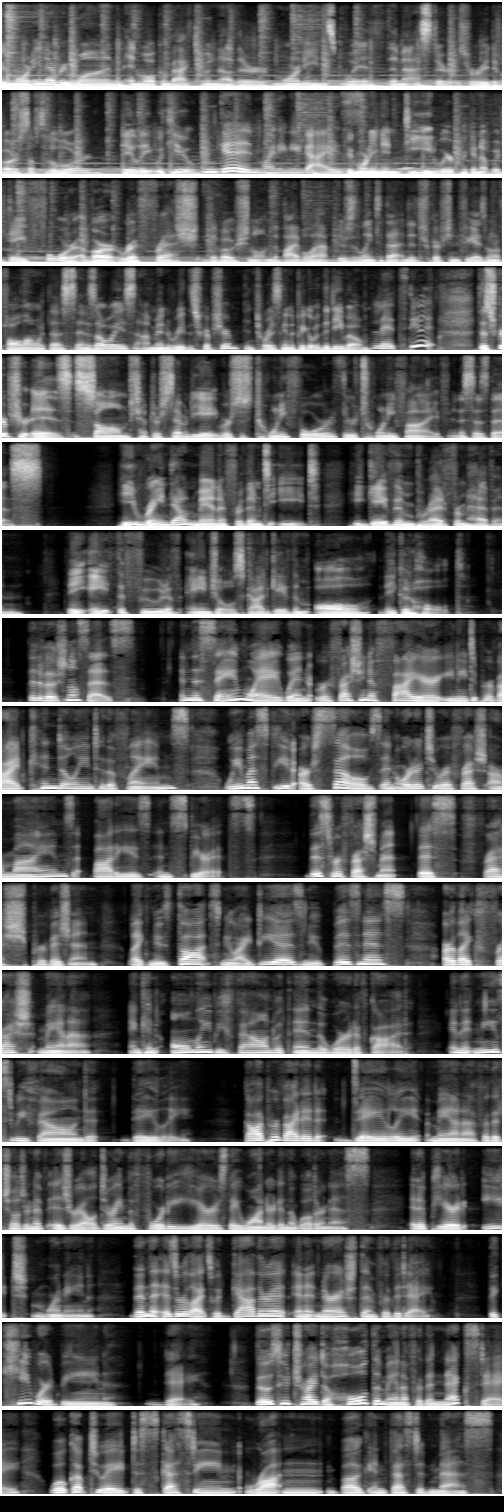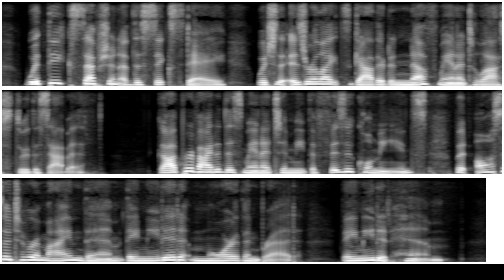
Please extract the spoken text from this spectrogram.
Good morning, everyone, and welcome back to another Mornings with the Masters, where we devote ourselves to the Lord daily with you. Good morning, you guys. Good morning, indeed. We're picking up with day four of our Refresh devotional in the Bible app. There's a link to that in the description if you guys want to follow along with us. And as always, I'm going to read the scripture, and Tori's going to pick up with the Devo. Let's do it. The scripture is Psalm chapter 78, verses 24 through 25, and it says this He rained down manna for them to eat. He gave them bread from heaven. They ate the food of angels. God gave them all they could hold. The devotional says In the same way, when refreshing a fire, you need to provide kindling to the flames, we must feed ourselves in order to refresh our minds, bodies, and spirits. This refreshment, this fresh provision, like new thoughts, new ideas, new business, are like fresh manna and can only be found within the Word of God. And it needs to be found daily. God provided daily manna for the children of Israel during the 40 years they wandered in the wilderness. It appeared each morning. Then the Israelites would gather it, and it nourished them for the day. The key word being day. Those who tried to hold the manna for the next day woke up to a disgusting, rotten, bug infested mess with the exception of the sixth day, which the Israelites gathered enough manna to last through the Sabbath. God provided this manna to meet the physical needs, but also to remind them they needed more than bread. They needed Him.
